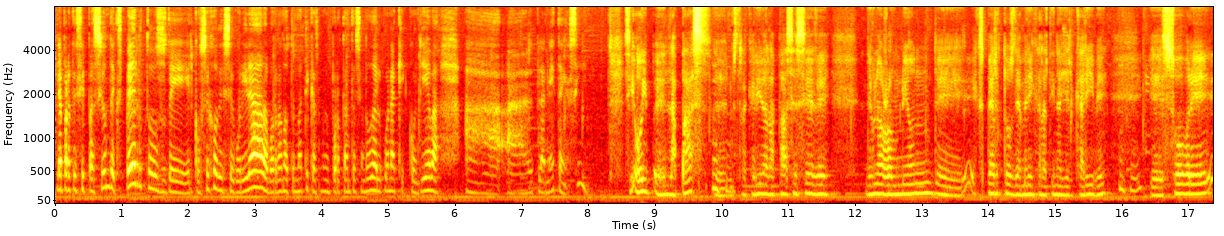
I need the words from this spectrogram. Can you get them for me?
la participación de expertos del Consejo de Seguridad, abordando temáticas muy importantes, sin duda alguna, que conlleva al planeta en sí. Sí, hoy eh, La Paz, eh, nuestra querida La Paz, es sede de una reunión de expertos de América Latina y el Caribe eh, sobre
